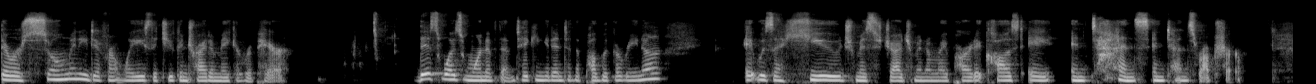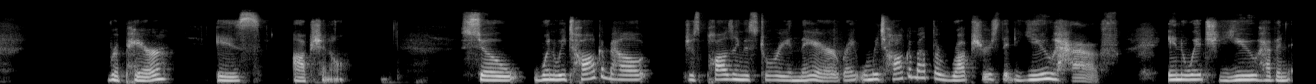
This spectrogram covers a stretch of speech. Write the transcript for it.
there are so many different ways that you can try to make a repair. This was one of them, taking it into the public arena. It was a huge misjudgment on my part. It caused a intense, intense rupture. Repair is optional. So when we talk about just pausing the story in there, right? When we talk about the ruptures that you have in which you have an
